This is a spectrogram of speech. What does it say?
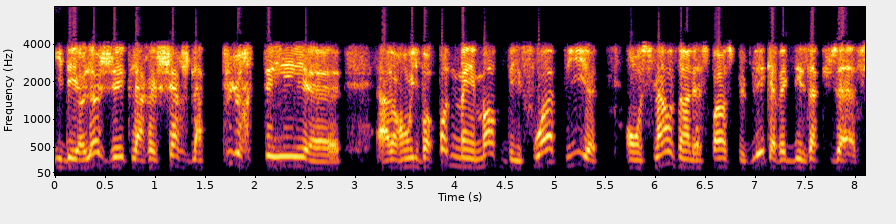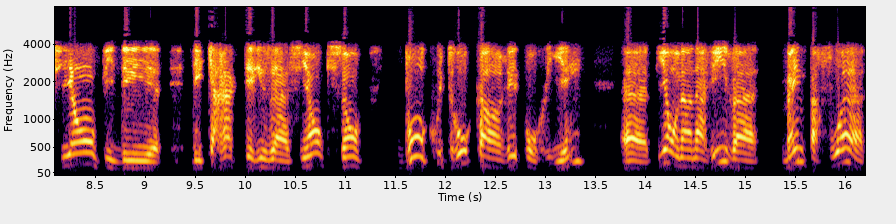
idéologique, la recherche de la pureté. alors on y va pas de main morte des fois, puis on se lance dans l'espace public avec des accusations, puis des, des caractérisations qui sont beaucoup trop carrées pour rien. puis on en arrive à même parfois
